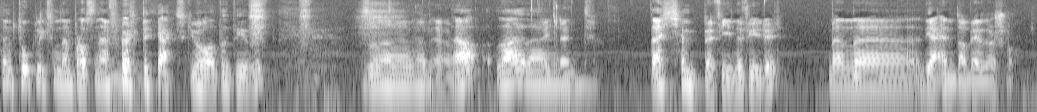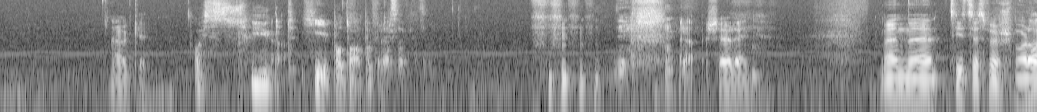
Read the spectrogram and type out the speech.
De tok liksom den plassen jeg følte jeg skulle ha til tider. Så Ja. ja, nei, det Det er ikke er, lett. det er kjempefine fyrer. Men eh, de er enda bedre å slå. Ja, OK. Og sykt kjipe å tape for. sagt. Ja, ser den. Men eh, siste spørsmål, da.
